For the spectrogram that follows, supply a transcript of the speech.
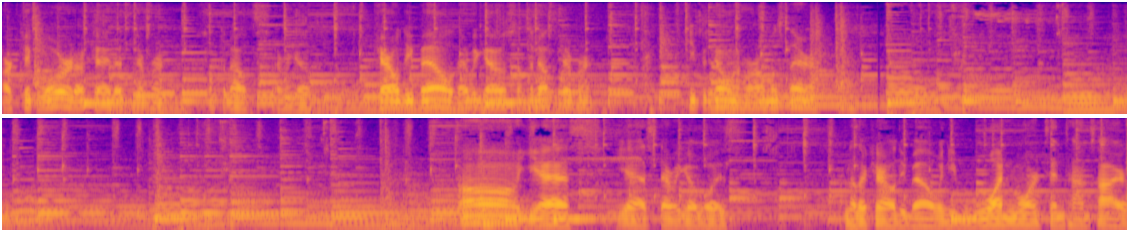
Arctic Lord. Okay, that's different. Something else. There we go. Carol D. Bell. There we go. Something else different. Keep it going. We're almost there. Oh, yes. Yes, there we go, boys. Another Carol D. Bell. We need one more 10 times higher.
